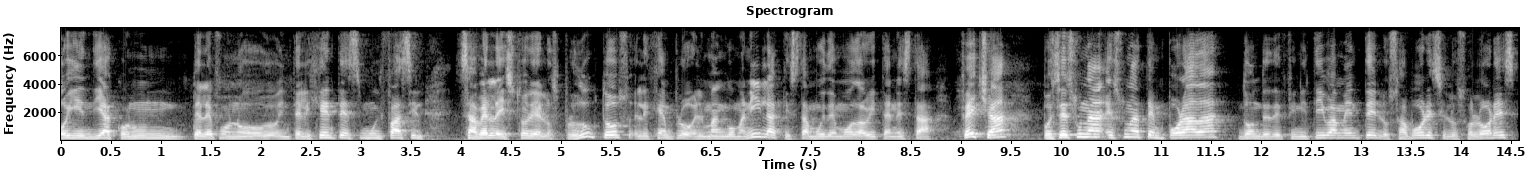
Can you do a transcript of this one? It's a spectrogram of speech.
Hoy en día con un teléfono inteligente es muy fácil saber la historia de los productos. El ejemplo, el mango manila, que está muy de moda ahorita en esta fecha, pues es una, es una temporada donde definitivamente los sabores y los olores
